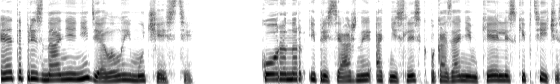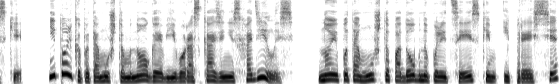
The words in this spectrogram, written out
это признание не делало ему чести. Коронер и присяжные отнеслись к показаниям Келли скептически, не только потому, что многое в его рассказе не сходилось, но и потому, что, подобно полицейским и прессе,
